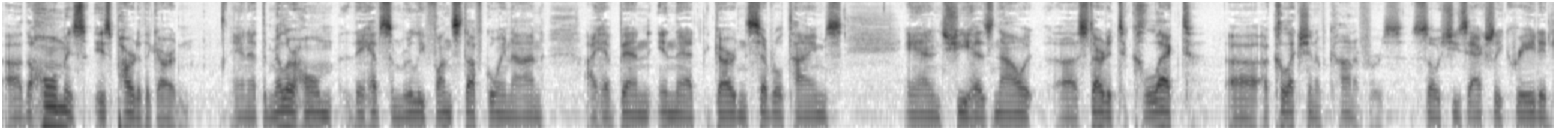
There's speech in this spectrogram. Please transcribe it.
uh, the home is is part of the garden. And at the Miller home, they have some really fun stuff going on. I have been in that garden several times and she has now uh, started to collect uh, a collection of conifers. So she's actually created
